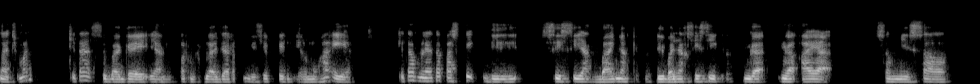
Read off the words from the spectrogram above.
Nah cuman kita sebagai yang pernah belajar disiplin ilmu HI ya kita melihatnya pasti di sisi yang banyak gitu di banyak sisi gitu. Nggak nggak kayak semisal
